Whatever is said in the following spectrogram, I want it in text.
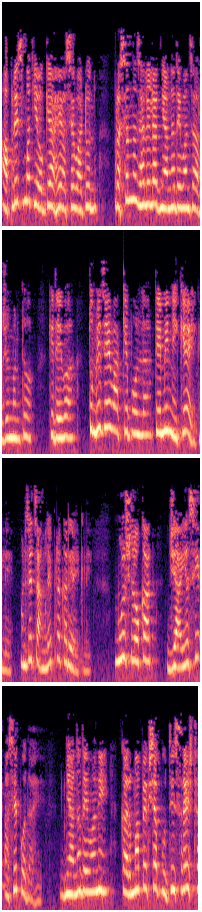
आपलेच मत योग्य आहे असे वाटून प्रसन्न झालेल्या ज्ञानदेवांचा अर्जुन म्हणतो की देवा तुम्ही जे वाक्य बोलला ते मी निके ऐकले म्हणजे चांगले प्रकारे ऐकले. मूळ श्लोकात जायसी असे पद आहे. ज्ञानदेवाने कर्मापेक्षा बुद्धी श्रेष्ठ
